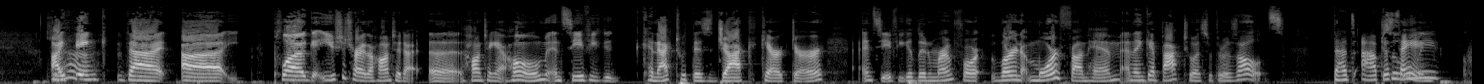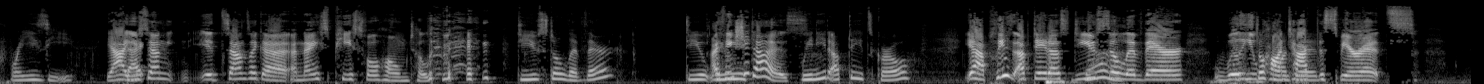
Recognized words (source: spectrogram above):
I think that uh, plug you should try the haunted uh, haunting at home and see if you could connect with this Jack character and see if you could learn more, for, learn more from him and then get back to us with the results. That's absolutely crazy. Yeah, you sound. It sounds like a, a nice, peaceful home to live in. Do you still live there? Do you? I think need- she does. We need updates, girl. Yeah, please update us. Do you Yeah. still live there? Will you contact haunted. the spirits?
